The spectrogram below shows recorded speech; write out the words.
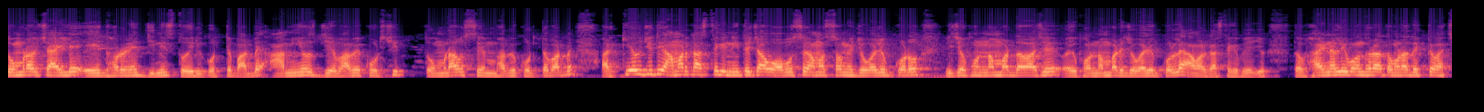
তোমরাও চাইলে এই ধরনের জিনিস তৈরি করতে পারবে। আমিও যেভাবে করছি, তোমরাও সেমভাবে করতে পারবে। আর কেউ যদি আমার কাছ থেকে নিতে চাও, অবশ্যই আমার সঙ্গে যোগাযোগ করো। নিচে ফোন নাম্বার দেওয়া আছে, ওই ফোন নাম্বারে যোগাযোগ করলে আমার কাছ থেকে পেয়ে যাবে। তো ফাইনালি বন্ধুরা, তোমরা দেখতে পাচ্ছ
